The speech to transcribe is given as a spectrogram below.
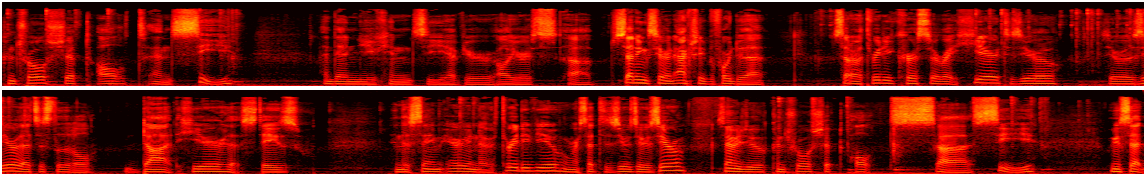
Control Shift Alt and C and then you can see you have your all your uh, settings here and actually before we do that set our 3D cursor right here to 0, 0, 0. That's just the little dot here that stays in the same area in our 3D view. And we're set to 0, 0, 0. So now we do Control Shift Alt uh, C. We can set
